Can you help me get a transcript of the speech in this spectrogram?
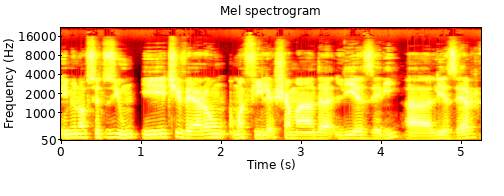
em 1901 e tiveram uma filha chamada Liezeri, uh, Lieser,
